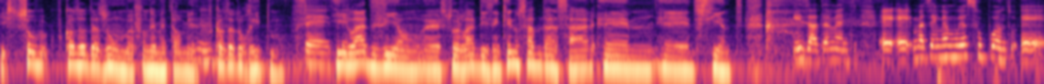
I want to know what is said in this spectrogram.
Isto soube por causa da zumba, fundamentalmente, por causa do ritmo. Sim, E lá diziam, as pessoas lá dizem, quem não sabe dançar é, é deficiente. Exatamente. É, é, mas é mesmo esse o ponto. É,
